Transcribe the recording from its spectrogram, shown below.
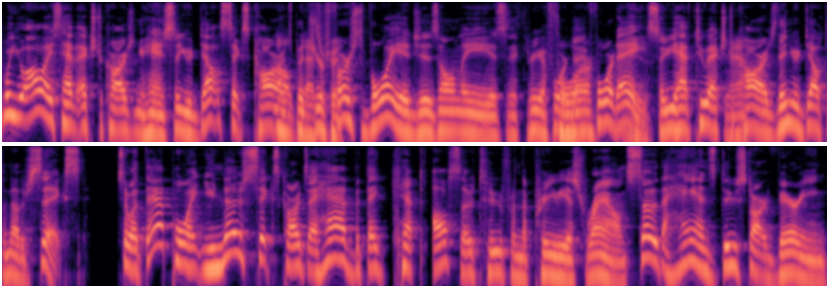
Well, you always have extra cards in your hand, so you're dealt six cards, Oh, but your true. first voyage is only is it three or four Four. da- four days. Yeah. So you have two extra Yeah. cards, then you're dealt another six. So at that point, you know six cards they have, but they kept also two from the previous round. So the hands do start varying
